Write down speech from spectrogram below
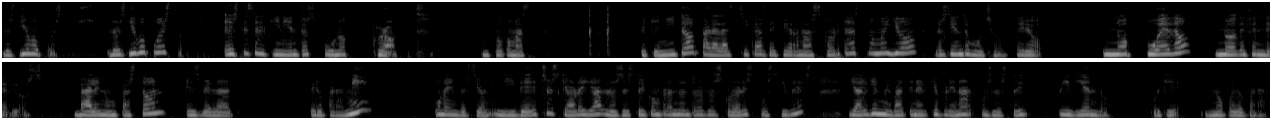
los llevo puestos. Los llevo puestos. Este es el 501 cropped, un poco más pequeñito para las chicas de piernas cortas como yo. Lo siento mucho, pero no puedo no defenderlos. Valen un pastón, es verdad, pero para mí una inversión. Y de hecho es que ahora ya los estoy comprando en todos los colores posibles y alguien me va a tener que frenar. Os lo estoy pidiendo porque no puedo parar.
